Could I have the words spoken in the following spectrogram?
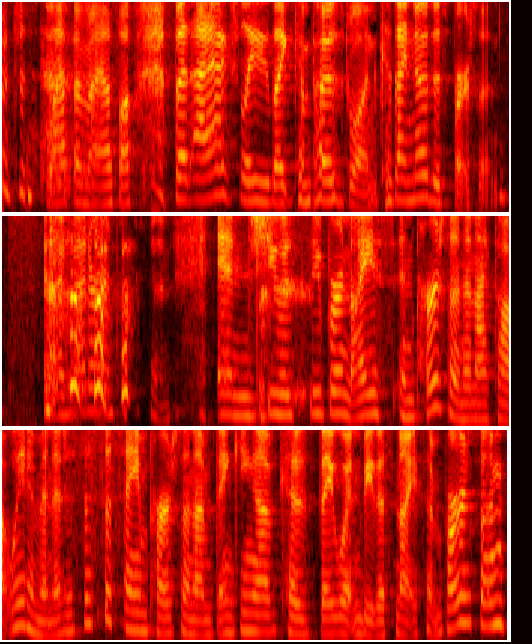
I'm just laughing my ass off. But I actually like composed one because I know this person. I met her in person, and she was super nice in person. And I thought, wait a minute, is this the same person I'm thinking of? Because they wouldn't be this nice in person.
